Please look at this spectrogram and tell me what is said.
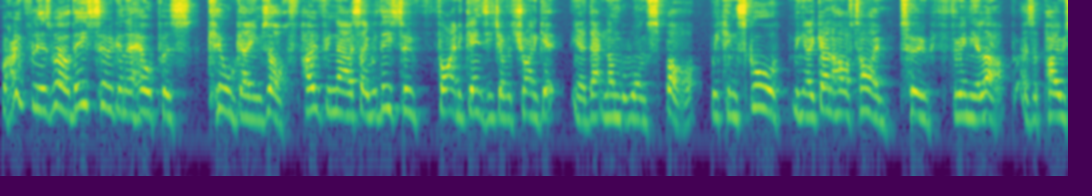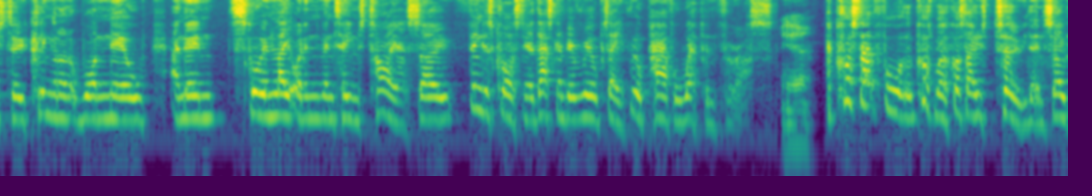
Well, hopefully as well, these two are going to help us kill games off. Hopefully now, I say with these two fighting against each other, trying to get you know that number one spot, we can score. You know, going half time two, three nil up, as opposed to clinging on at one 0 and then scoring late on in when teams tire. So fingers crossed, you know that's going to be a real, say, real powerful weapon for us Yeah. across that four, across well, across those two. Then, so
